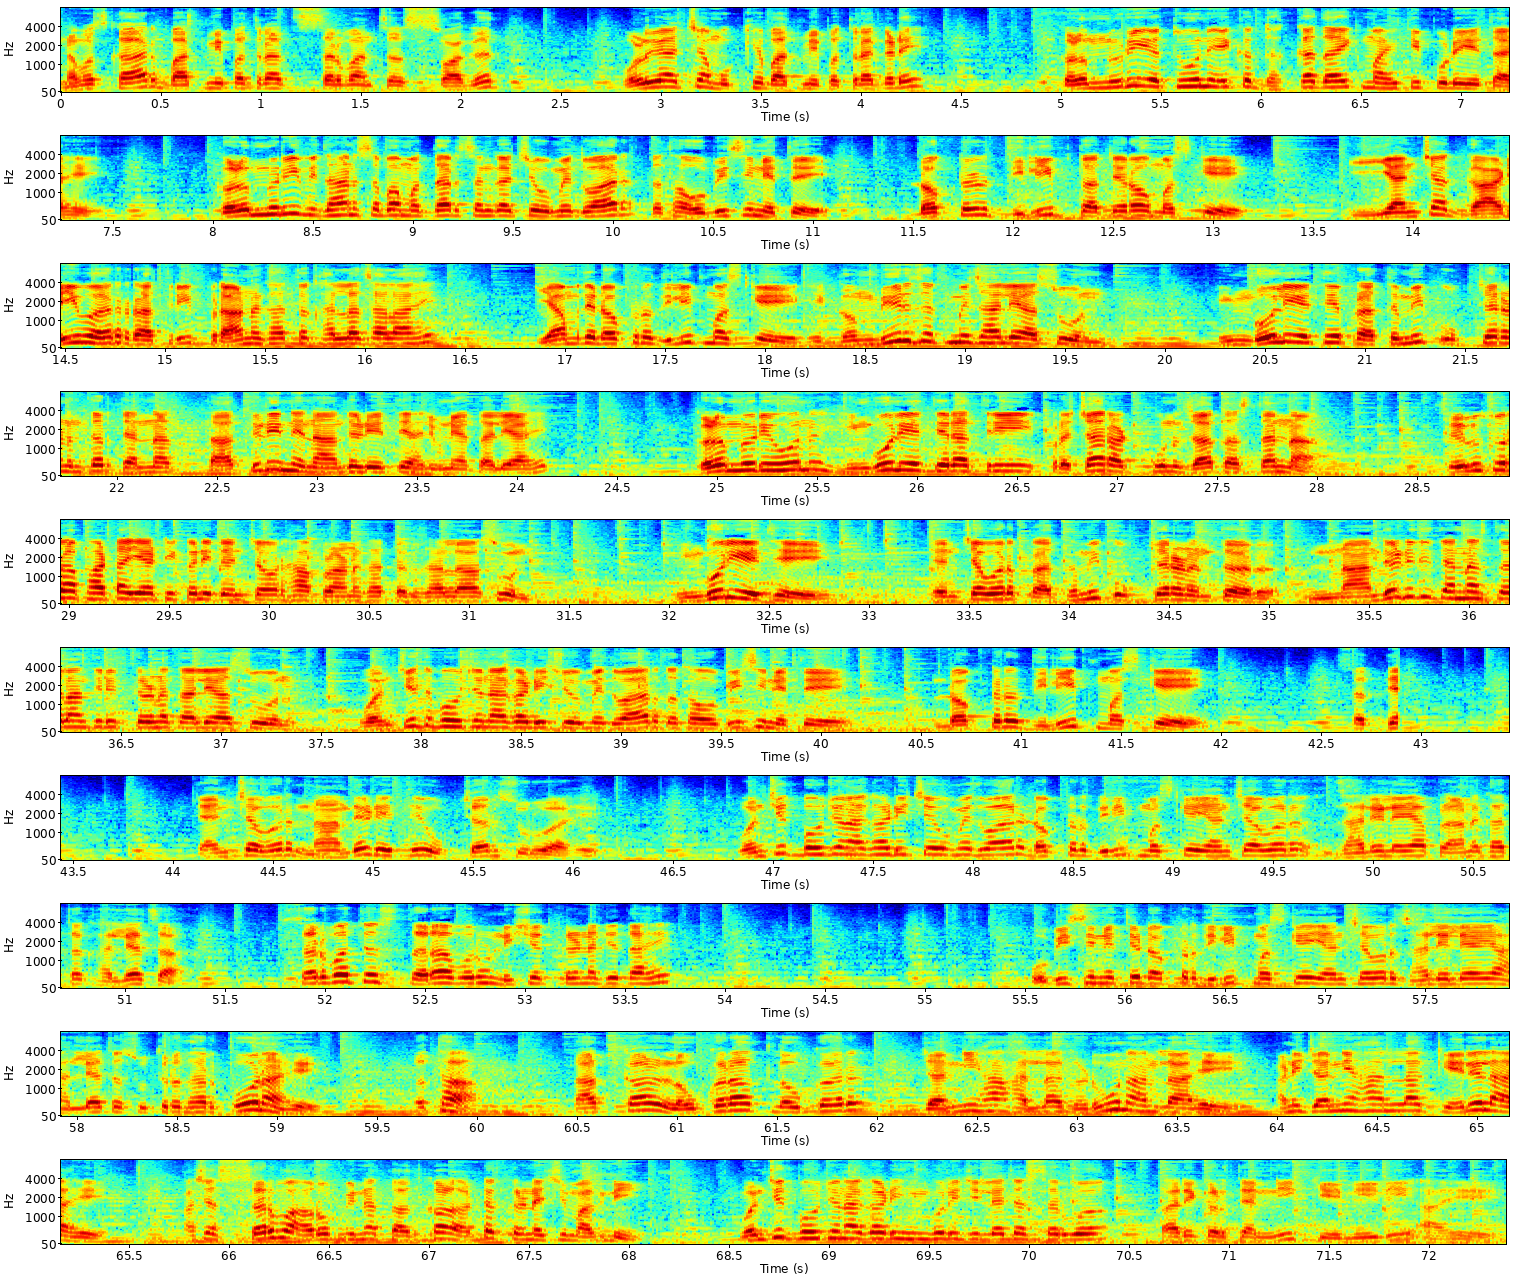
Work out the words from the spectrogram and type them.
नमस्कार बातमीपत्रात सर्वांचं स्वागत. वळूयाच्या मुख्य बातमीपत्राकडे. कळमनुरी येथून एक धक्कादायक माहिती पुढे येत आहे. कळमनुरी विधानसभा मतदारसंघाचे उमेदवार तथा ओबीसी नेते डॉक्टर दिलीप तातेराव मस्के यांच्या गाडीवर रात्री प्राणघातक हल्ला झाला आहे. यामध्ये डॉक्टर दिलीप मस्के हे गंभीर जखमी झाले असून हिंगोली येथे प्राथमिक उपचारानंतर त्यांना तातडीने नांदेड येथे हलविण्यात आले आहे. कळमनुरीहून हिंगोली येथे रात्री प्रचार आटपून जात असताना सेलुसुरा फाटा या ठिकाणी त्यांच्यावर हा प्राणघातक झाला असून हिंगोली येथे त्यांच्यावर प्राथमिक उपचारानंतर नांदेड येथे त्यांना स्थलांतरित करण्यात आले असून वंचित बहुजन आघाडीचे उमेदवार तथा ओबीसी नेते डॉक्टर दिलीप मस्के सध्या त्यांच्यावर नांदेड येथे उपचार सुरू आहे. वंचित बहुजन आघाडीचे उमेदवार डॉक्टर दिलीप मस्के यांच्यावर झालेल्या या प्राणघातक हल्ल्याचा सर्वच स्तरावरून निषेध करण्यात येत आहे. ओबीसी नेते डॉक्टर दिलीप मस्के यांच्यावर झालेल्या या हल्ल्याचा सूत्रधार कोण आहे? तथा तात्काळ लवकरात लवकर ज्यांनी हा हल्ला घडवून आणला आहे आणि ज्यांनी हा हल्ला केलेला आहे अशा सर्व आरोपींना तात्काळ अटक करण्याची मागणी वंचित बहुजन आघाडी हिंगोली जिल्ह्याच्या सर्व कार्यकर्त्यांनी केलेली आहे.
